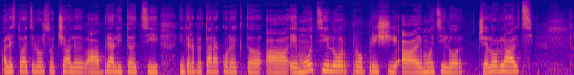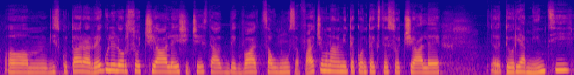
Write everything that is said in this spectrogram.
ale situațiilor sociale, a realității, interpretarea corectă a emoțiilor proprii și a emoțiilor celorlalți, um, discutarea regulilor sociale și ce este adecvat sau nu să facem în anumite contexte sociale, teoria minții,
